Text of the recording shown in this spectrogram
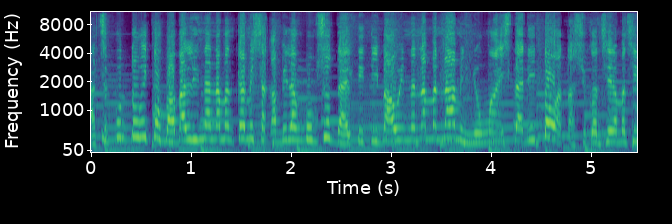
At sa puntong ito, babalhin na naman kami sa kabilang bungsod dahil titibawin na naman namin yung mga isda dito. At as you can see naman si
